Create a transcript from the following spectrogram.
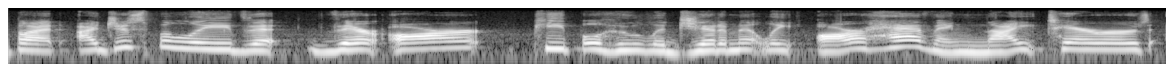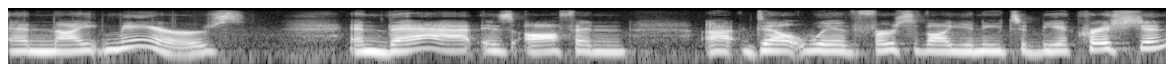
but I just believe that there are people who legitimately are having night terrors and nightmares, and that is often. Uh, dealt with. First of all, you need to be a Christian.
